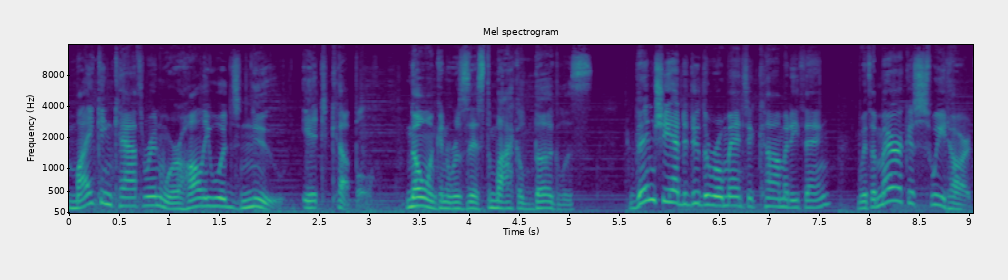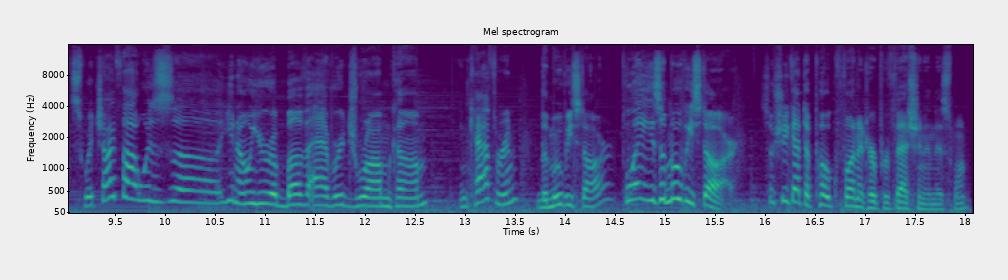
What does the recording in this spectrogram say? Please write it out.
Mike and Catherine were Hollywood's new it couple. No one can resist Michael Douglas. Then she had to do the romantic comedy thing with America's Sweethearts, which I thought was, uh, you know, your above average rom com. And Catherine, the movie star, plays a movie star, so she got to poke fun at her profession in this one.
